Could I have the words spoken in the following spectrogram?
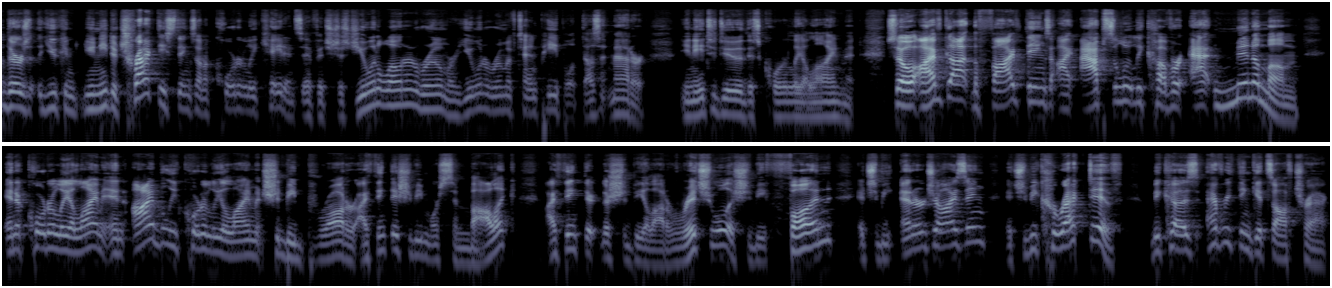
there's you can you need to track these things on a quarterly cadence. If it's just you and alone in a room or you in a room of 10 people it doesn't matter. You need to do this quarterly alignment. So i've got the five things i absolutely cover at minimum in a quarterly alignment and i believe quarterly alignment should be broader. I think they should be more symbolic. I think there, there should be a lot of ritual. It should be fun. It should be energizing. It should be corrective because everything gets off track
